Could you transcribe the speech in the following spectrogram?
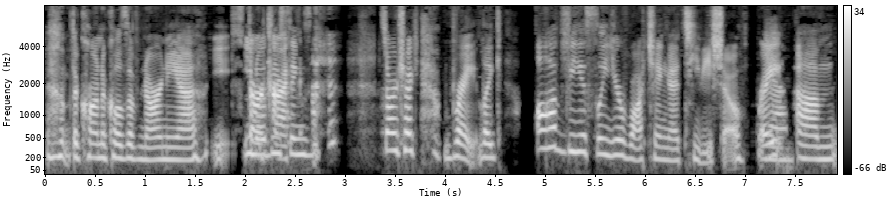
the Chronicles of Narnia, y- you know, Trek. these things. Star Trek, right? Like obviously you're watching a TV show, right? Um,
